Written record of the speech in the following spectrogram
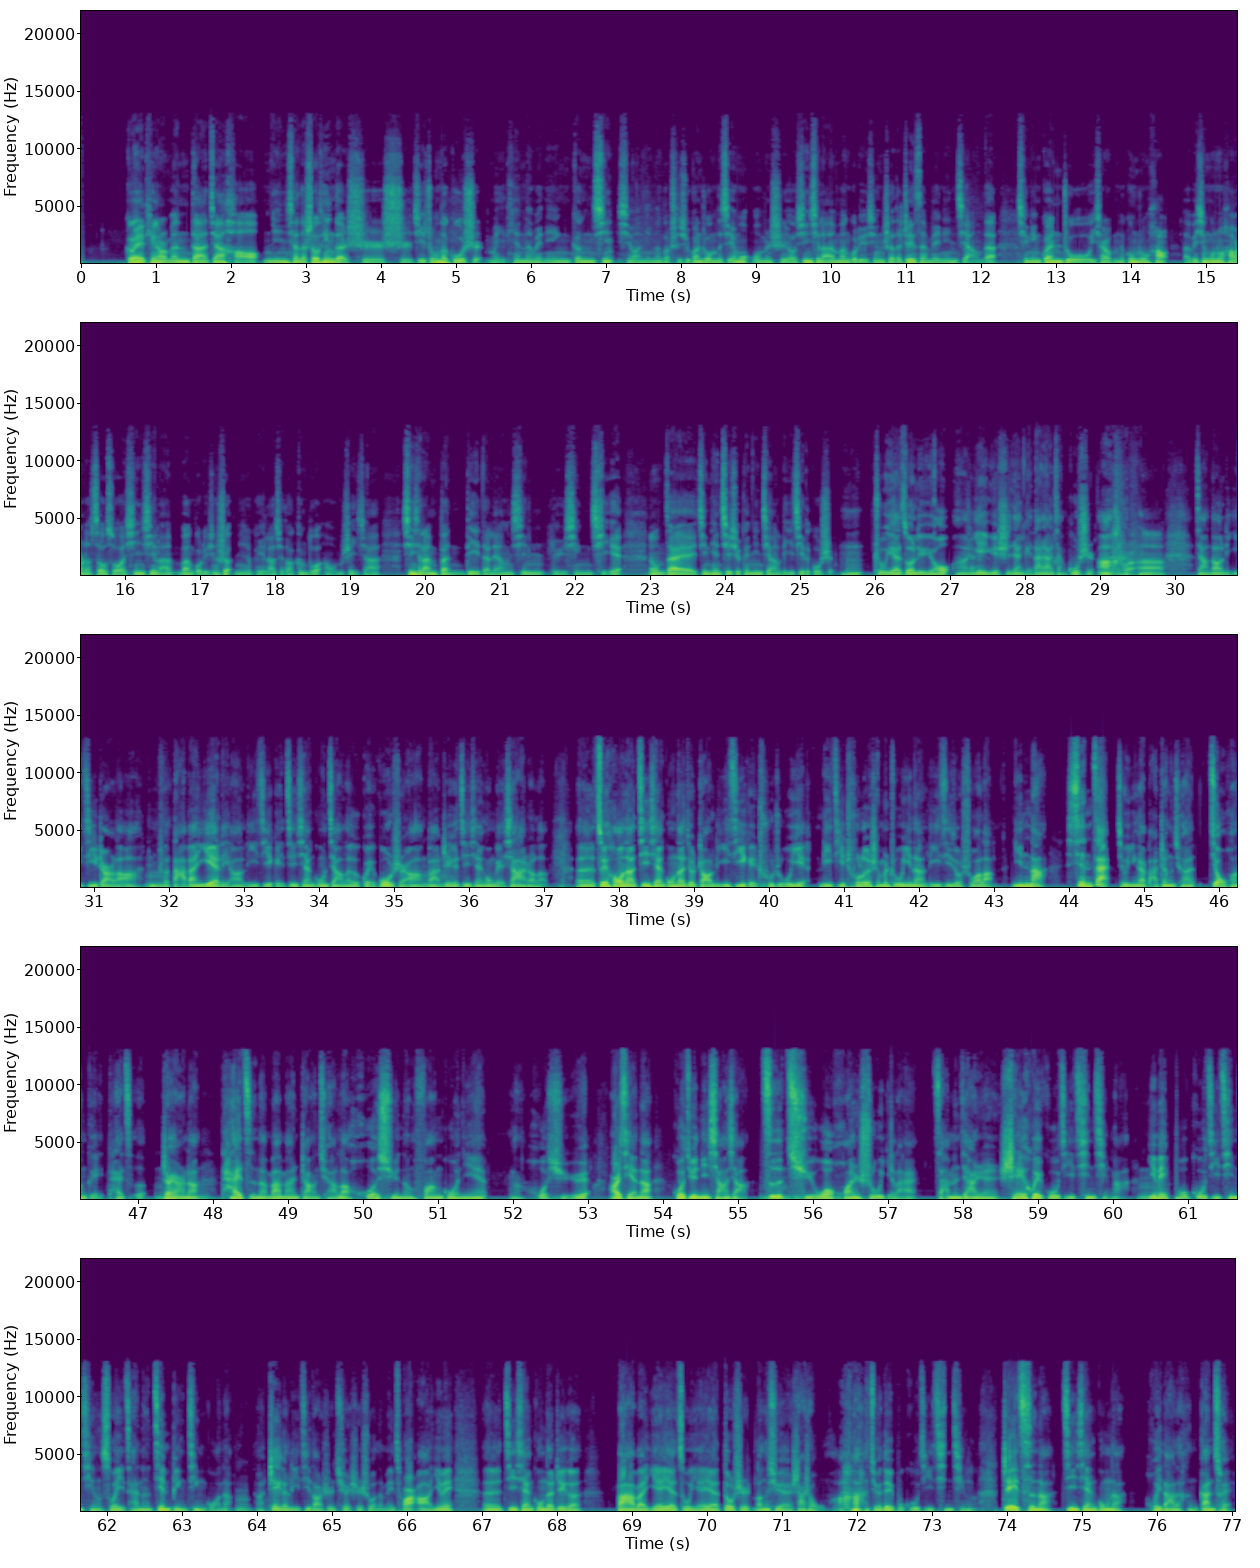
各位听友们，大家好！您现在收听的是《史记》中的故事，每天呢为您更新，希望您能够持续关注我们的节目。我们是由新西兰万国旅行社的 Jason 为您讲的，请您关注一下我们的公众号。呃，微信公众号呢，搜索“新西兰万国旅行社”，您就可以了解到更多啊。我们是一家新西兰本地的良心旅行企业。那我们在今天继续跟您讲离姬的故事。嗯，主业做旅游啊，业余时间给大家讲故事啊。没错啊，讲到离姬这儿了啊。你说大半夜里啊，离姬给晋献公讲了个鬼故事啊，把这个晋献公给吓着了。呃，最后呢，晋献公呢就找离姬给出主意。离姬出了个什么主意呢？离姬就说了：“您呐。”现在就应该把政权交还给太子，这样呢，太子呢慢慢掌权了，或许能放过您啊，或许。而且呢，国君您想想，自曲沃还书以来，咱们家人谁会顾及亲情啊？因为不顾及亲情，所以才能兼并晋国呢。啊，这个李记倒是确实说的没错啊，因为呃，晋献公的这个。爸爸、爷爷、祖爷爷都是冷血杀手 啊，绝对不顾及亲情。这次呢，晋献公呢回答的很干脆，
